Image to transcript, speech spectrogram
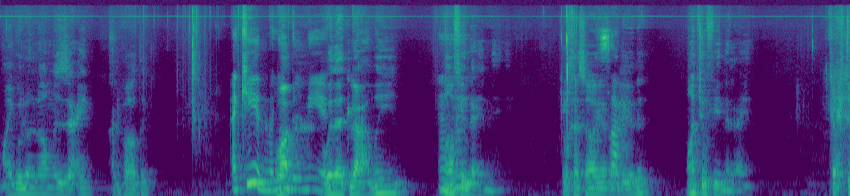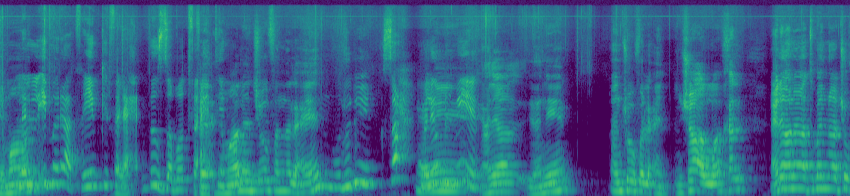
ما يقولون لهم الزعيم على الفاضي. أكيد مليون و- بالمية. وإذا تلاحظين ما في. العين. الخسائر. هذيلا ما تشوفين العين. فاحتمال للإمارات فيمكن في إيه. بالضبط فاحتمال نشوف إن العين موجودين. صح مليون بالمية. يعني يعني نشوف العين. إن شاء الله. خل يعني أنا أتمنى أشوف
